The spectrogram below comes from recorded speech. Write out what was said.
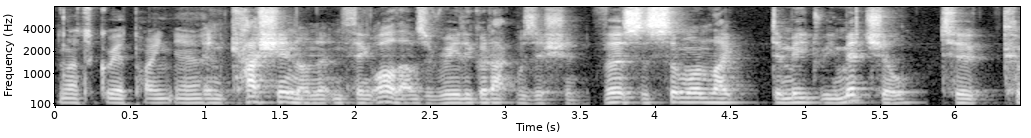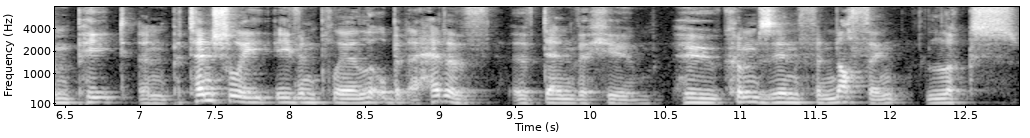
That's a great point, yeah. And cash in on it and think, oh, that was a really good acquisition. Versus someone like Demetri Mitchell to compete and potentially even play a little bit ahead of, of Denver Hume, who comes in for nothing, looks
